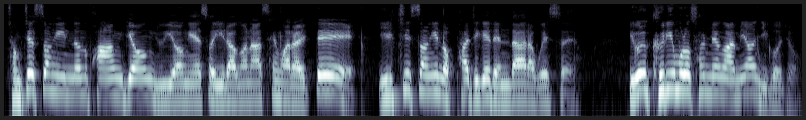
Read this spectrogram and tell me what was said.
정체성이 있는 환경 유형에서 일하거나 생활할 때 일치성이 높아지게 된다라고 했어요. 이걸 그림으로 설명하면 이거죠.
